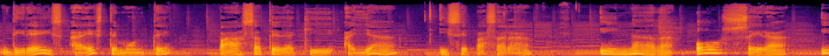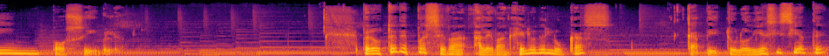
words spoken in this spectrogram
diréis a este monte, pásate de aquí allá, y se pasará, y nada os será imposible. Pero usted después se va al Evangelio de Lucas, capítulo 17,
